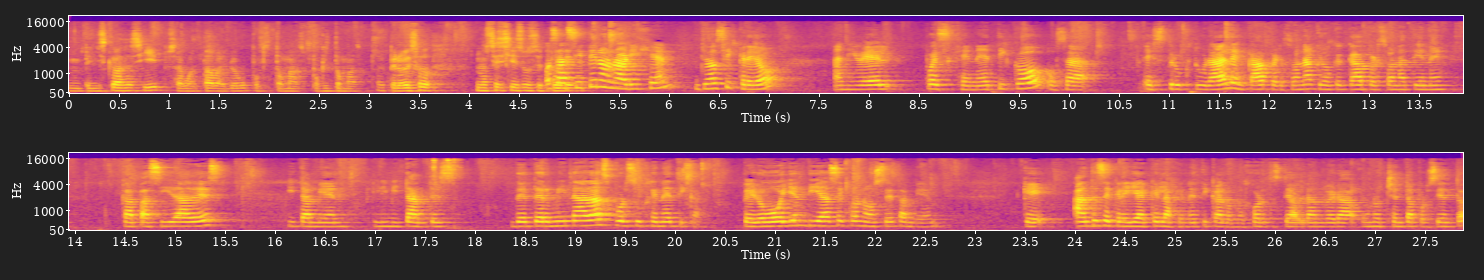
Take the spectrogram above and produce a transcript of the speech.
me pellizcabas así, pues aguantaba y luego poquito más, poquito más. Pero eso, no sé si eso se O puede... sea, sí tiene un origen, yo sí creo, a nivel pues genético, o sea, estructural en cada persona. Creo que cada persona tiene capacidades y también limitantes determinadas por su genética. Pero hoy en día se conoce también que antes se creía que la genética, a lo mejor te estoy hablando, era un 80%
